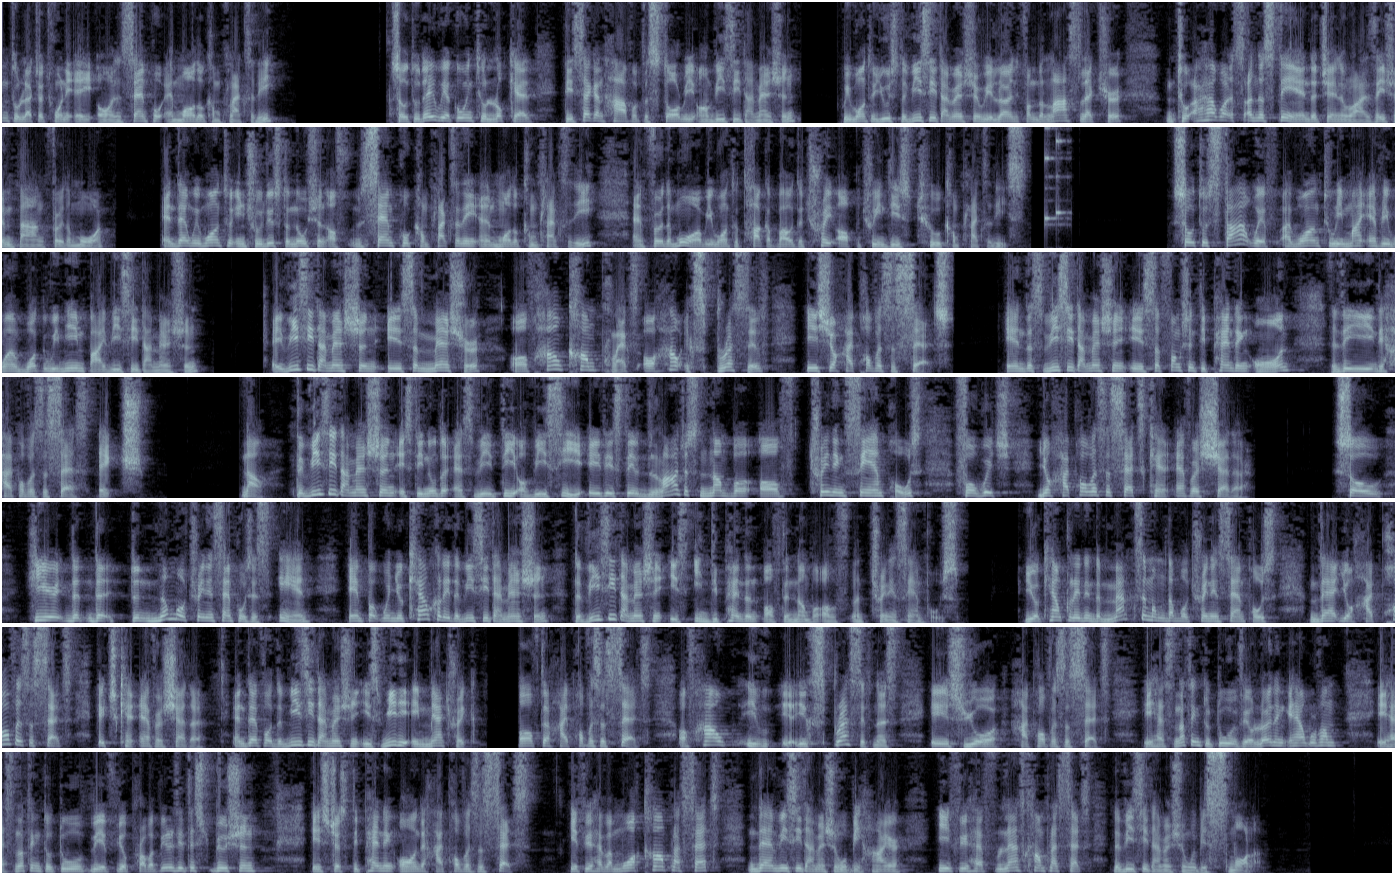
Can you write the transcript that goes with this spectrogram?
Welcome to lecture 28 on sample and model complexity. So today we are going to look at the second half of the story on VC dimension. We want to use the VC dimension we learned from the last lecture to help us understand the generalization bound furthermore. And then we want to introduce the notion of sample complexity and model complexity. And furthermore, we want to talk about the trade-off between these two complexities. So to start with, I want to remind everyone what do we mean by VC dimension. A VC dimension is a measure of how complex or how expressive is your hypothesis set. And this VC dimension is a function depending on the, the hypothesis set H. Now, the VC dimension is denoted as VD or VC. It is the largest number of training samples for which your hypothesis set can ever shatter. So here, the, the, the number of training samples is n, and but when you calculate the VC dimension, the VC dimension is independent of the number of uh, training samples. You're calculating the maximum number of training samples that your hypothesis set H can ever shatter. And therefore, the VC dimension is really a metric of the hypothesis set of how expressiveness is your hypothesis set. It has nothing to do with your learning algorithm. It has nothing to do with your probability distribution. It's just depending on the hypothesis sets. If you have a more complex set, then VC dimension will be higher. If you have less complex sets, the VC dimension will be smaller.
